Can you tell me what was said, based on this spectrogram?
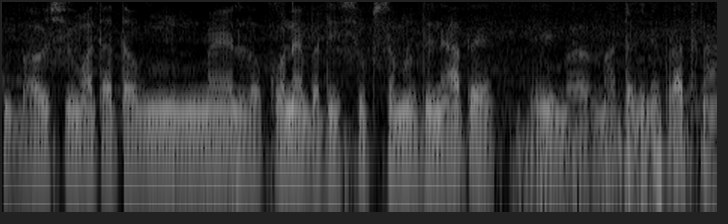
બાવીસી માતા તો મેં લોકોને બધી સુખ સમૃદ્ધિને આપે એ માતાજીને પ્રાર્થના.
